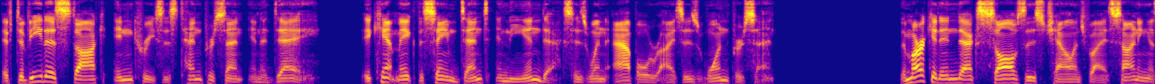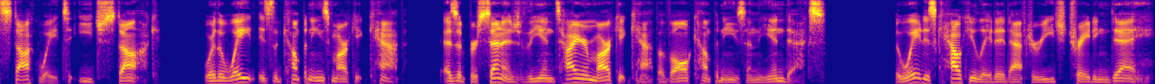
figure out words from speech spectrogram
If DaVita's stock increases 10% in a day, it can't make the same dent in the index as when Apple rises 1%. The market index solves this challenge by assigning a stock weight to each stock, where the weight is the company's market cap as a percentage of the entire market cap of all companies in the index. The weight is calculated after each trading day.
